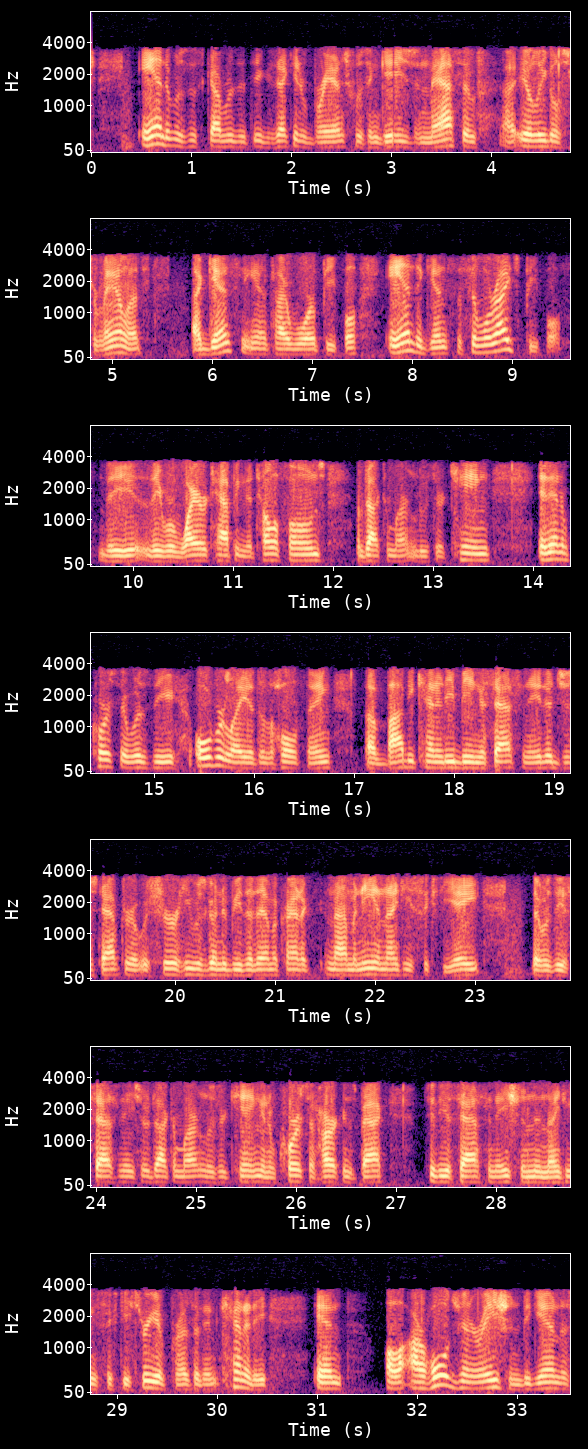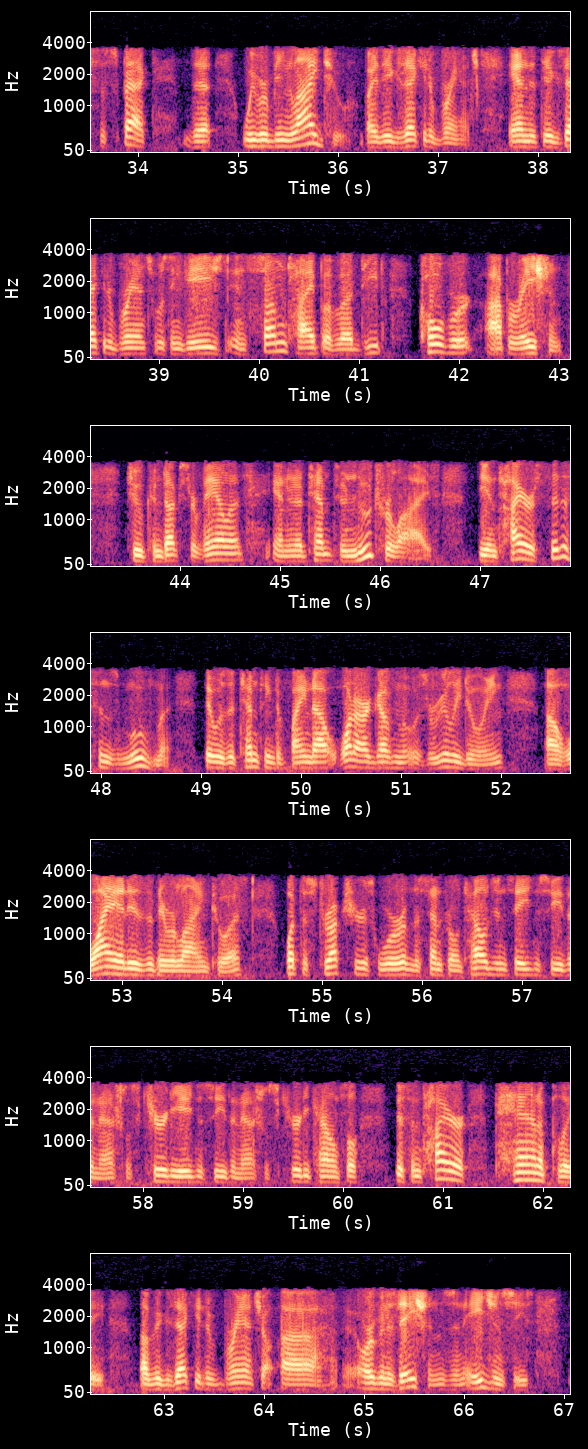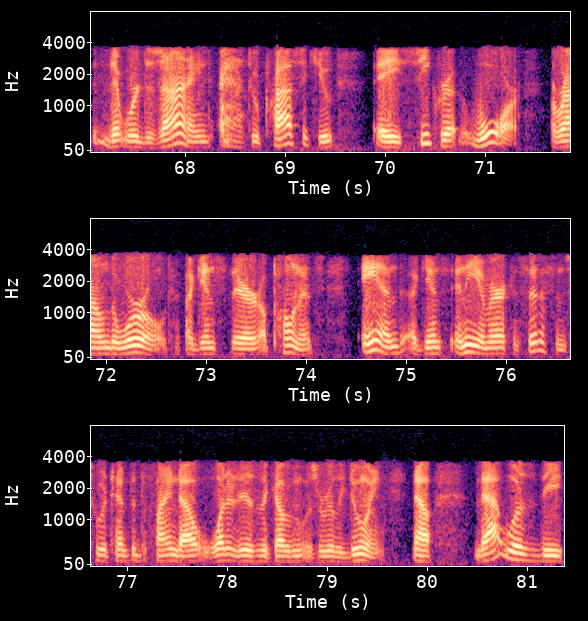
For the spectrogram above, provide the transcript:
and it was discovered that the executive branch was engaged in massive uh, illegal surveillance against the anti-war people and against the civil rights people. They they were wiretapping the telephones of Dr. Martin Luther King. And then, of course, there was the overlay of the whole thing of Bobby Kennedy being assassinated just after it was sure he was going to be the Democratic nominee in 1968. There was the assassination of Dr. Martin Luther King, and of course, it harkens back to the assassination in 1963 of President Kennedy. And our whole generation began to suspect that we were being lied to by the executive branch, and that the executive branch was engaged in some type of a deep covert operation to conduct surveillance and an attempt to neutralize the entire citizens movement that was attempting to find out what our government was really doing, uh, why it is that they were lying to us, what the structures were of the Central Intelligence Agency, the National Security Agency, the National Security Council, this entire panoply of executive branch uh, organizations and agencies that were designed to prosecute a secret war around the world against their opponents and against any American citizens who attempted to find out what it is the government was really doing. Now, that was the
